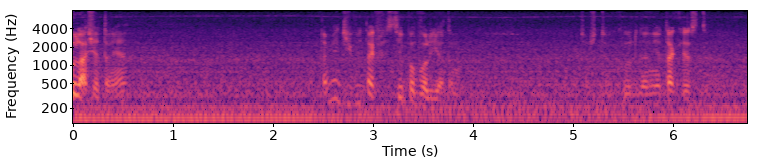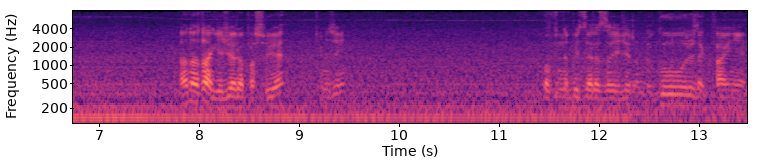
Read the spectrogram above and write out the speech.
Kula się to, nie? To mnie dziwi, tak wszyscy powoli jadą. Coś tu kurde nie tak jest. A no tak, jezioro pasuje. Między. Powinno być zaraz za jeziorem do góry, tak fajnie.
